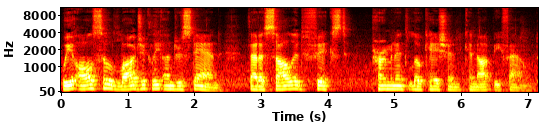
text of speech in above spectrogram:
We also logically understand that a solid, fixed, permanent location cannot be found.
